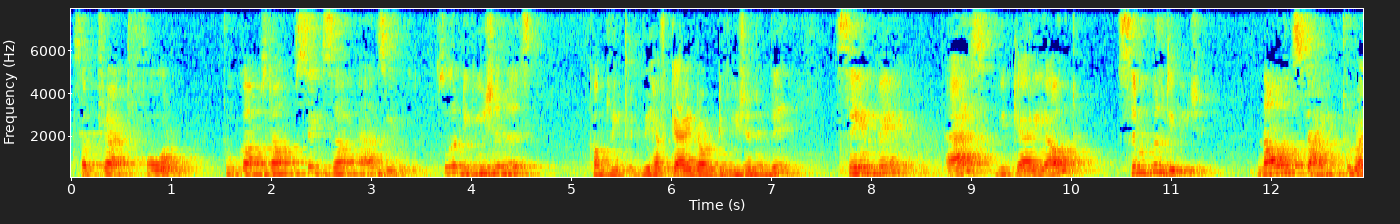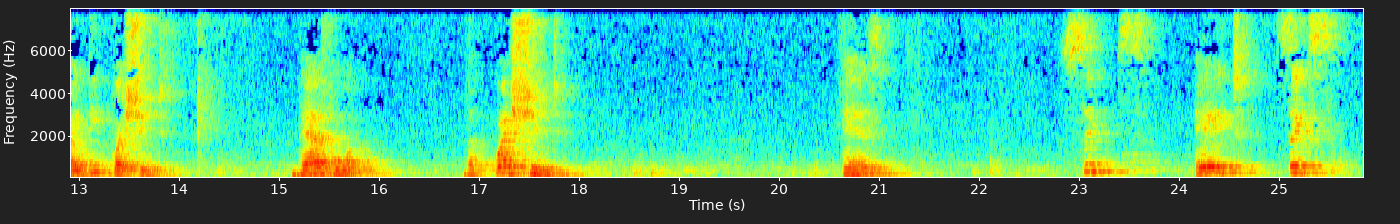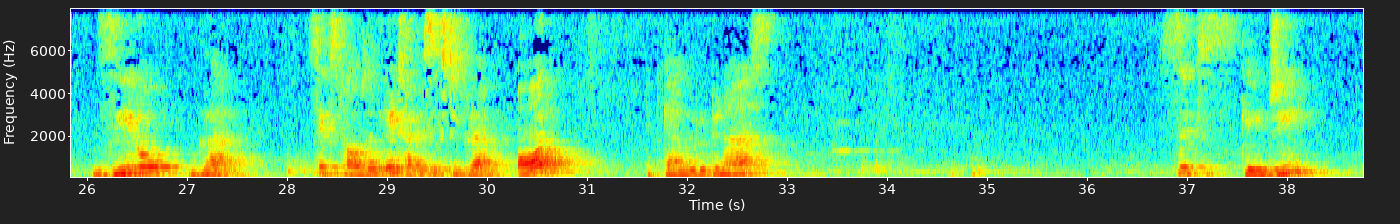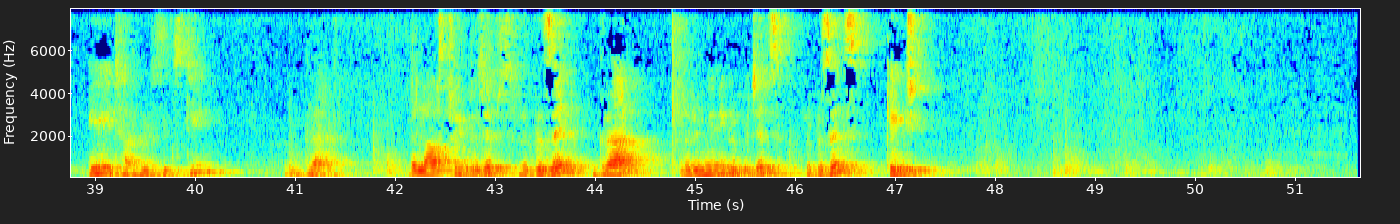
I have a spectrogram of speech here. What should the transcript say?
subtract 4, 2 comes down, 6 are and 0. So the division is completed. We have carried out division in the same way as we carry out simple division. Now it's time to write the quotient. Therefore, the quotient is 6860 gram. 6860 gram. Or it can be written as 6 kg 860 gram. The last three digits represent gram the remaining represents represents kg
